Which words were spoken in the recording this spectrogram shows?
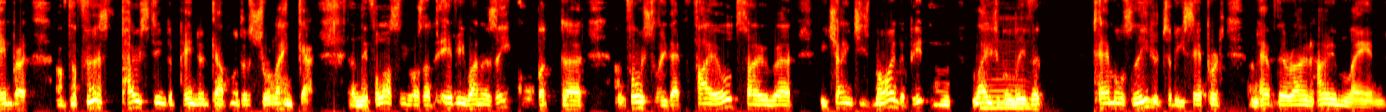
member of the first post-independent government of Sri Lanka, and the philosophy was that everyone is equal. But uh, unfortunately, that failed, so uh, he changed his mind a bit and later mm. believed that Tamils needed to be separate and have their own homeland.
